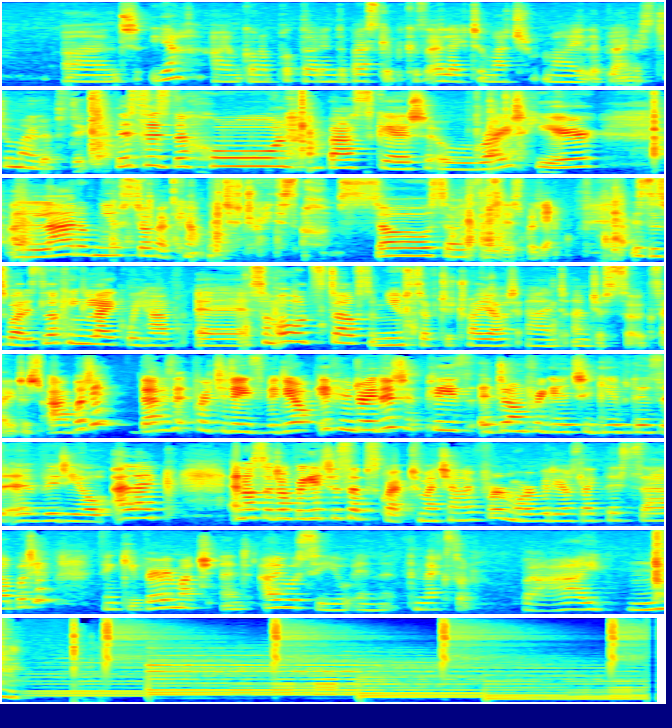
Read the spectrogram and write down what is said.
and yeah I'm gonna put that in the basket because I like to match my lip liners to my lipstick. This is the whole basket right here. A lot of new stuff. I can't wait to try this. Oh, i'm so so excited. But yeah this is what it's looking like. We have uh, some old stuff some new stuff to try out and i'm just so excited. Uh, but yeah that is it for today's video. If you enjoyed it please uh, don't forget to give this uh, video a like. And also don't forget to subscribe to my channel for more videos like this. Uh, but yeah thank you very much and i will see you in the next one. Bye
